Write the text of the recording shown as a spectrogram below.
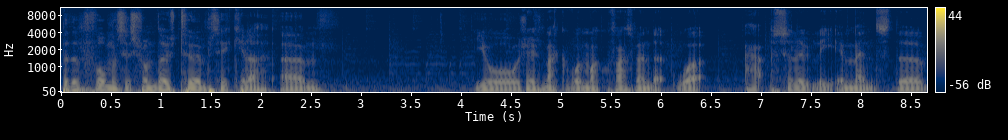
but the performances from those two in particular, um, your James McAvoy and Michael Fassbender, were absolutely immense. The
